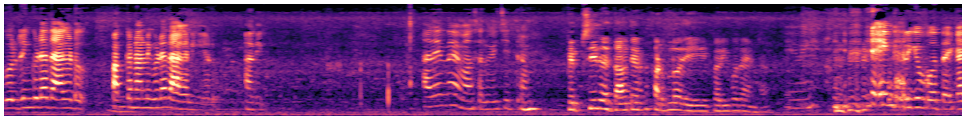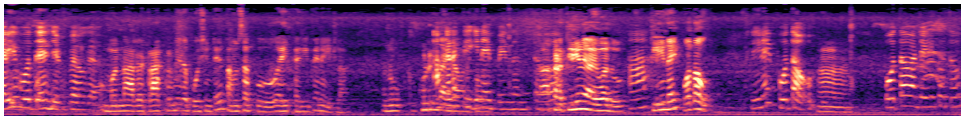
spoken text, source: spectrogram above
కూల్ డ్రింక్ కూడా తాగడు. పక్కన వాళ్ళని కూడా తాగనియ్యాడు అది. అదేందేమో అసలు విచిత్రం. పెప్సీ తాగితే కనుక కడుపులో కరిగిపోతాయంట? ఏం కరిగిపోతాయి? కరిగిపోతాయి అని చెప్పావు కదా. మొన్న అలా ట్రాక్టర్ మీద పోసింటే థమ్స్అప్ అవి కరిగిపోయినాయి ఇట్లా. నువ్వు కుడికి అక్కడ క్లీన్ అవ్వదు. క్లీన్ అయిపోతావు క్లీన్ అయిపోతావు. పోతావు అంటే వెళ్ళిపోతావు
